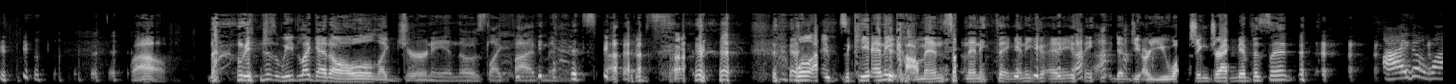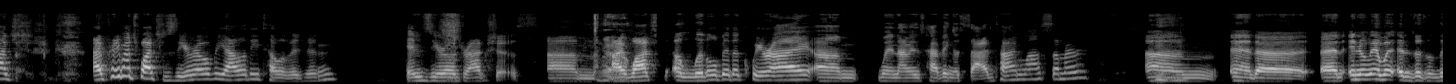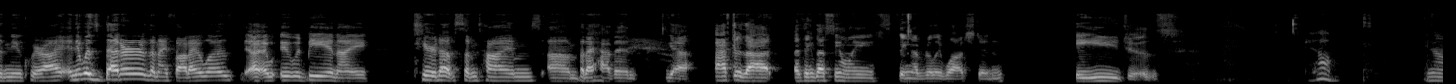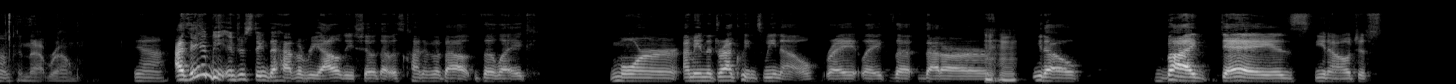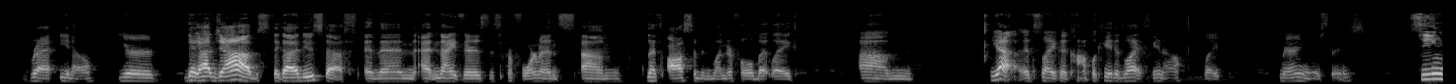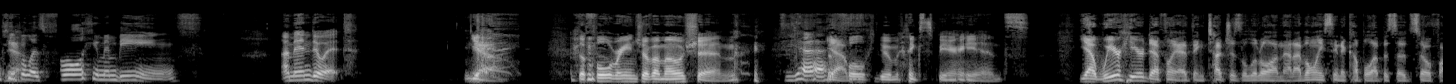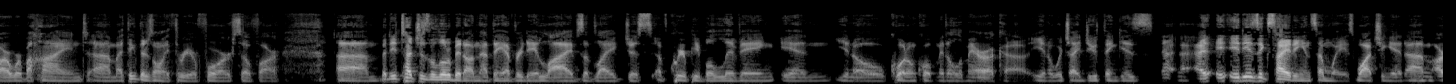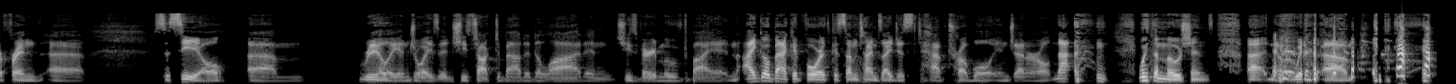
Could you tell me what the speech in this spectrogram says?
wow. we just we like had a whole like journey in those like five minutes. Sorry. Well i Zakia, any comments on anything? Any anything? Do- Are you watching Dragnificent? I don't watch. I pretty much watch zero reality television and zero drag shows. Um, Yeah. I watched a little bit of Queer Eye um, when I was having a sad time last summer, um, Mm-hmm. and uh, and and, it, wa- and the, the new Queer Eye, and it was better than I thought I was. I, it would be, and I teared up sometimes, um, but I haven't. Yeah, after that, I think that's the only thing I've really watched in ages. Yeah, yeah. In that realm. Yeah. I think it'd be interesting to have a reality show that was kind of about the like more I mean the drag queens we know, right? Like that that are Mhm. you know by day is, you know, just you know, you're they got jobs, they got to do stuff and then at night there's this performance um that's awesome and wonderful but like um yeah, it's like a complicated life, you know, like marrying those things. Seeing Yeah. people as full human beings. I'm into it. yeah the full range of emotion Yeah. the Yeah. full human experience Yeah, we're here definitely, I think, touches a little on that. I've only seen a couple episodes so far. We're behind. Um, I think there's only three or four so far. Um, but it touches a little bit on that, the everyday lives of like just of queer people living in, you know, quote unquote middle America, you know, which I do think is, I, I, it is exciting in some ways watching it. Um, our friend, uh, Cecile, um, really enjoys it. She's talked about it a lot and she's very moved by it. And I go back and forth because sometimes I just have trouble in general, not with emotions, uh, no, with, um,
